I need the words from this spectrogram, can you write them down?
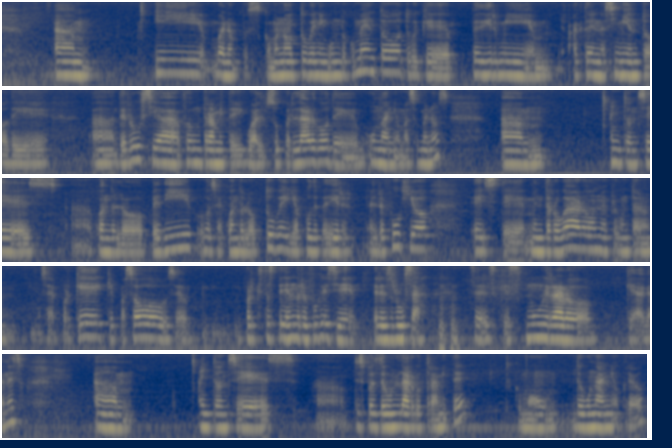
y bueno, pues como no tuve ningún documento, tuve que pedir mi em, acta de nacimiento de, ah, de Rusia, fue un trámite igual súper largo, de un año más o menos. entonces, cuando lo pedí, o sea, cuando lo obtuve, ya pude pedir el refugio. Este, me interrogaron, me preguntaron, o sea, ¿por qué? ¿Qué pasó? O sea, ¿por qué estás pidiendo refugio si eres rusa? o sea, es que es muy raro que hagan eso. entonces, ah, después de un largo trámite, como de un año creo,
